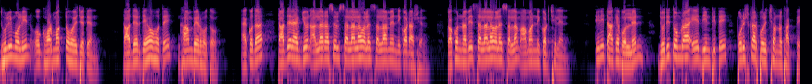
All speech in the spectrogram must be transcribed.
ধুলিমলিন ও ঘরমাক্ত হয়ে যেতেন। তাদের দেহ হতে ঘাম বের হতো। একদা তাদের একজন আল্লাহ রাসুল সাল্লাহ আলাইসাল্লামের নিকট আসেন। তখন নবী সাল্লাহ আলাইসাল্লাম আমার নিকট ছিলেন। তিনি তাকে বললেন যদি তোমরা এ দিনটিতে পরিষ্কার পরিচ্ছন্ন থাকতে।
